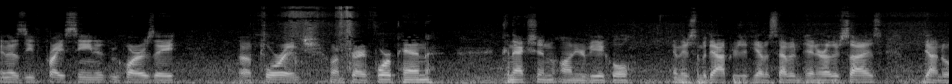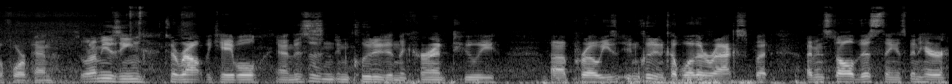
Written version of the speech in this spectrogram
And as you've probably seen, it requires a, a four inch, oh, I'm sorry, four pin connection on your vehicle. And there's some adapters if you have a seven pin or other size down to a four pin. So what I'm using to route the cable, and this isn't included in the current Thule uh, Pro, he's included in a couple other racks, but I've installed this thing. It's been here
